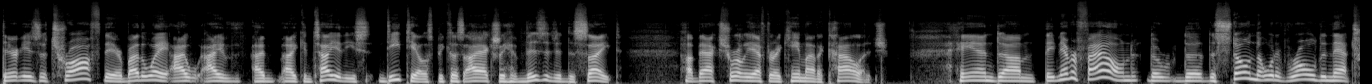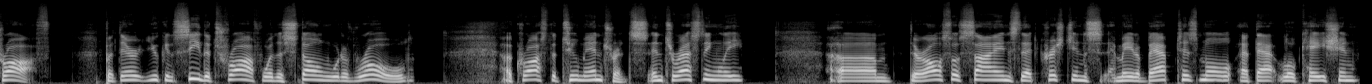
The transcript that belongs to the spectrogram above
There is a trough there. By the way, I, I've, I, I can tell you these details because I actually have visited the site uh, back shortly after I came out of college. And um, they never found the, the, the stone that would have rolled in that trough. But there you can see the trough where the stone would have rolled across the tomb entrance. Interestingly, um, there are also signs that Christians made a baptismal at that location.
